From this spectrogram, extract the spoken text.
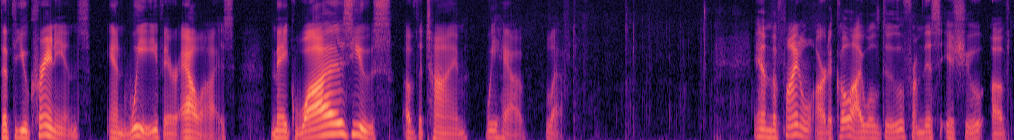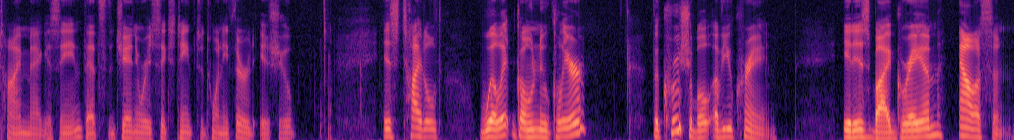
that the Ukrainians, and we, their allies, make wise use of the time we have left. And the final article I will do from this issue of Time magazine, that's the January 16th to 23rd issue, is titled Will It Go Nuclear? The Crucible of Ukraine. It is by Graham Allison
